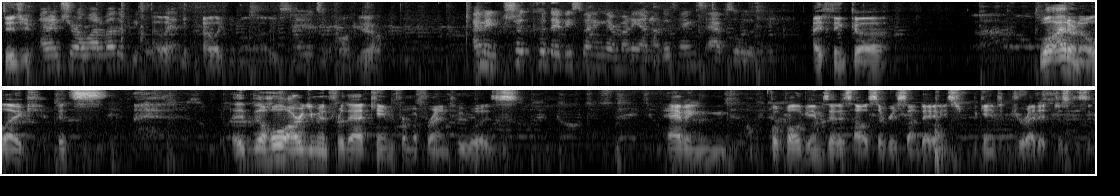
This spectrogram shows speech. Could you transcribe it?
Did you? and I'm sure a lot of other people I like did. I like Lou Malnati's. I did too. Fuck yeah. I mean, should could they be spending their money on other things? Absolutely. I think. Uh, well, I don't know. Like it's it, the whole argument for that came from a friend who was having football games at his house every Sunday, and he began to dread it just because it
